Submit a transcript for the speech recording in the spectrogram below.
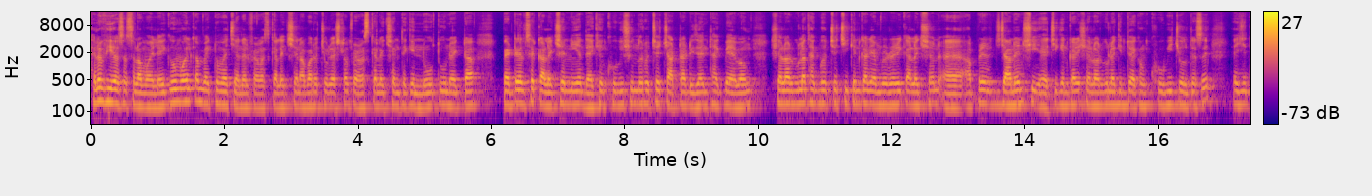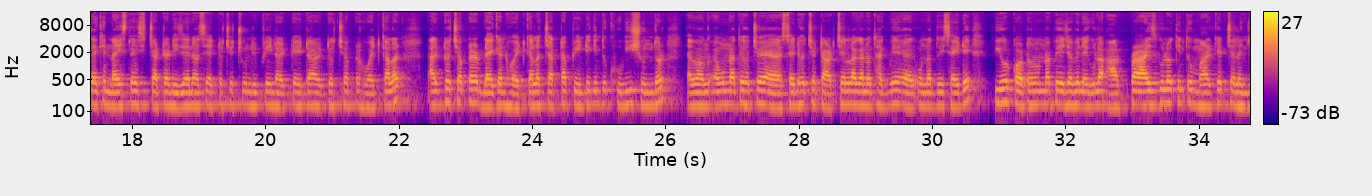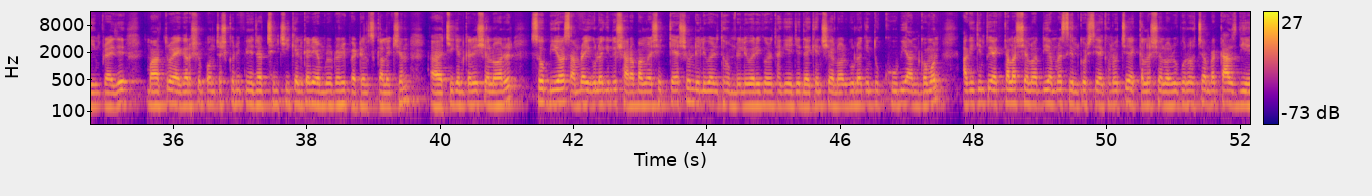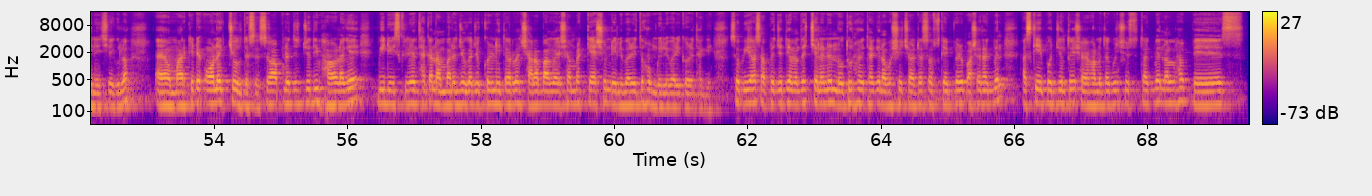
Hello viewers আসসালামু আলাইকুম। Welcome back to my channel famous collection আবারও চলে আসলাম ফেমাস কালেকশন থেকে নতুন একটা প্যাটেলসের কালেকশন নিয়ে। দেখেন, খুবই সুন্দর হচ্ছে, চারটা ডিজাইন থাকবে এবং সেলোয়ারগুলো থাকবে হচ্ছে চিকেন কারি এমব্রয়ডারি কালেকশন আপনি জানেন চিকেন কারি সেলোয়ারগুলো কিন্তু এখন খুবই চলতেছে। এই যে দেখেন নাইস নাইস চারটা ডিজাইন আছে। একটা হচ্ছে চুনরি প্রিন্ট আরেকটা এটা আরেকটা হচ্ছে আপনার হোয়াইট কালার আরেকটা হচ্ছে আপনার ব্ল্যাক অ্যান্ড হোয়াইট কালার চারটা প্রিন্টে কিন্তু খুবই সুন্দর এবং ওনাতে হচ্ছে সাইডে হচ্ছে টার্চেল লাগানো থাকবে। ওনার দুই সাইডে পিওর কটন ওনা পেয়ে যাবেন। এগুলো আর প্রাইসগুলো কিন্তু মার্কেট চ্যালেঞ্জিং প্রাইসে মাত্র এগারোশো পঞ্চাশ করে পেয়ে যাচ্ছেন chikankari embroidery petals collection chikankari সালোয়ারের সো বিয়স আমরা এগুলো কিন্তু সারা বাংলাদেশে ক্যাশ অন ডেলিভারিতে হোম ডেলিভারি করে থাকি। এই যে দেখেন সালোয়ারগুলো কিন্তু খুবই আনকমন আগে কিন্তু এক কালার সালোয়ার দিয়ে আমরা সেল করছি, এখন হচ্ছে এক কালার সালোয়ার উপরে হচ্ছে আমরা কাজ দিয়ে এনেছি এগুলো। মার্কেটে অনেক চলতেছে। সো আপনাদের যদি ভালো লাগে ভিডিও স্ক্রিনে থাকা নাম্বারে যোগাযোগ করে নিতে পারবেন। সারা বাংলাদেশে আমরা ক্যাশ অন ডেলিভারিতে হোম ডেলিভারি করে থাকি। সো বিয়াস আপনি যদি আমাদের চ্যানেলে নতুন হয়ে থাকেন, অবশ্যই চ্যানেলটা সাবস্ক্রাইব করে পাশে থাকবেন। আজকে এই পর্যন্তই, সবাই ভালো থাকবেন, সুস্থ থাকবেন, আল্লাহ হাফেজ।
